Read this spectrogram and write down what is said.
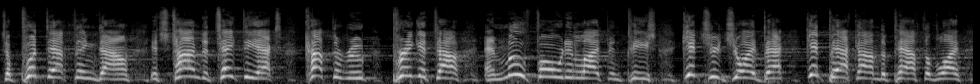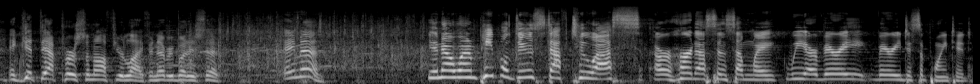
to put that thing down. It's time to take the axe, cut the root, bring it down, and move forward in life in peace. Get your joy back, get back on the path of life, and get that person off your life. And everybody said, Amen. You know, when people do stuff to us or hurt us in some way, we are very, very disappointed.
